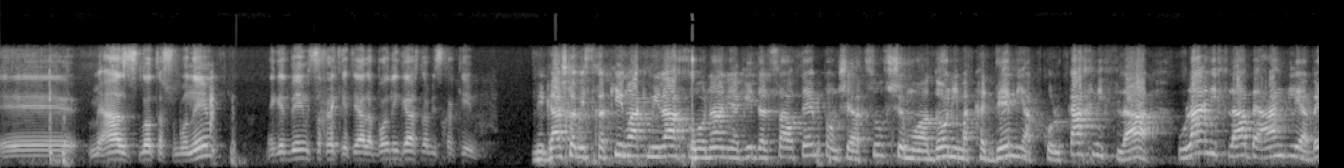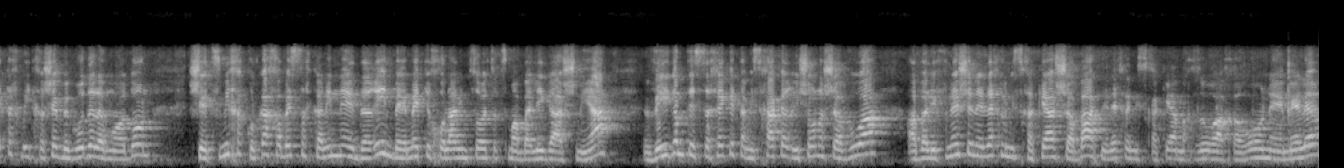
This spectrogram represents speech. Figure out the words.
אה, מאז שנות ה-80. נגד מי היא משחקת? יאללה, בוא ניגש למשחקים. ניגש למשחקים, רק מילה אחרונה אני אגיד על סאוטהמפטון, שעצוב שמועדון עם אקדמיה כל כך נפלאה, אולי נפלאה באנגליה, בטח בהתחשב בגודל המועדון, שהצמיחה כל כך הרבה שחקנים נהדרים, באמת יכולה למצוא את עצמה בליגה השנייה, והיא גם תשחק את המשחק הראשון השבוע, אבל לפני שנלך למשחקי השבת, נלך למשחקי המחזור האחרון, אה, מלר,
